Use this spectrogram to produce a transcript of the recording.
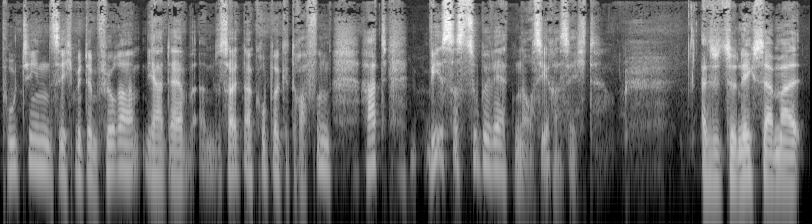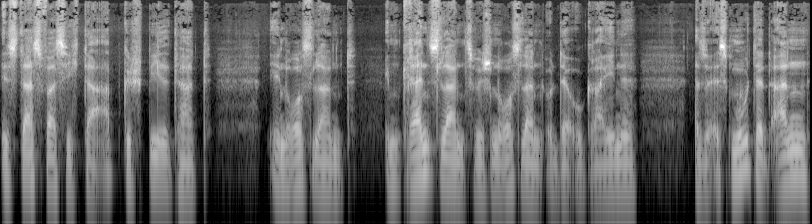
Putin sich mit dem Führer ja, der Söldnergruppe getroffen hat. Wie ist das zu bewerten aus Ihrer Sicht? Also zunächst einmal ist das, was sich da abgespielt hat in Russland, im Grenzland zwischen Russland und der Ukraine, also es mutet an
